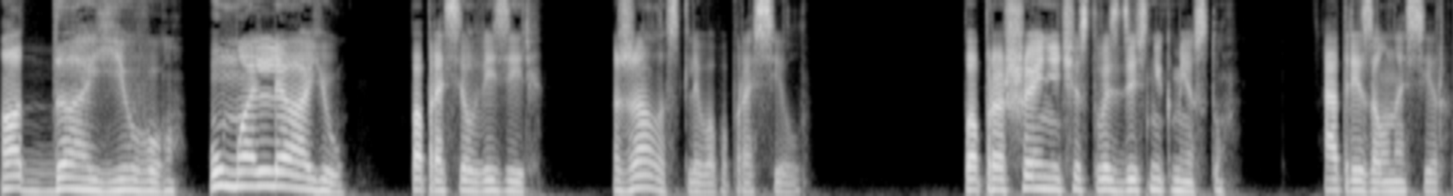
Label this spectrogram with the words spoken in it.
«Отдай его, умоляю!» — попросил визирь. Жалостливо попросил. «Попрошайничество здесь не к месту», — отрезал Насир.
